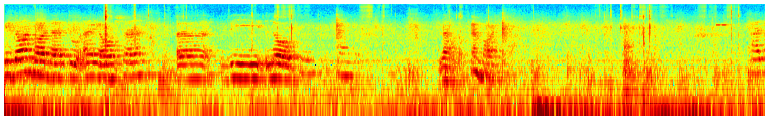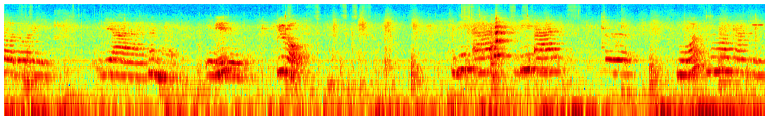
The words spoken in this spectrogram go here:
We don't bother to any ocean. Uh, we love. Love. In. Europe. We are. We are. Uh, Small. small country.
